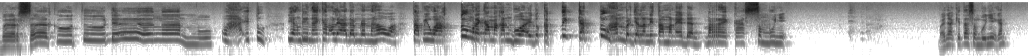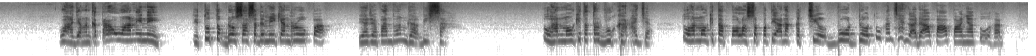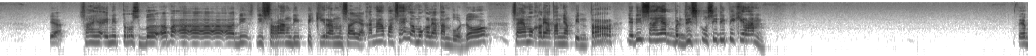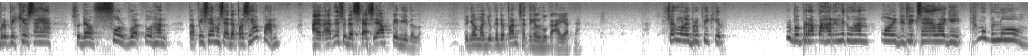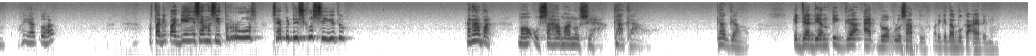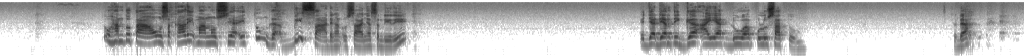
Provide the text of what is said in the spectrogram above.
bersekutu denganmu. Wah itu yang dinaikkan oleh Adam dan Hawa. Tapi waktu mereka makan buah itu ketika Tuhan berjalan di Taman Eden, mereka sembunyi. Banyak kita sembunyi kan? Wah jangan ketahuan ini. Ditutup dosa sedemikian rupa. Di hadapan Tuhan gak bisa. Tuhan mau kita terbuka aja. Tuhan mau kita polos seperti anak kecil. Bodoh Tuhan saya gak ada apa-apanya Tuhan. Ya saya ini terus be, apa, uh, uh, uh, uh, di, diserang di pikiran saya. Kenapa? Saya nggak mau kelihatan bodoh, saya mau kelihatannya pinter. Jadi saya berdiskusi di pikiran. Saya berpikir saya sudah full buat Tuhan, tapi saya masih ada persiapan. Ayat-ayatnya sudah saya siapin gitu loh. Tinggal maju ke depan, saya tinggal buka ayatnya. Saya mulai berpikir, beberapa hari ini Tuhan mulai didik saya lagi. Kamu belum. Oh ya Tuhan. Tadi pagi aja saya masih terus, saya berdiskusi gitu. Kenapa? Mau usaha manusia, gagal. Gagal. Kejadian 3 ayat 21. Mari kita buka ayat ini. Tuhan tuh tahu sekali manusia itu nggak bisa dengan usahanya sendiri. Kejadian 3 ayat 21. Sudah?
